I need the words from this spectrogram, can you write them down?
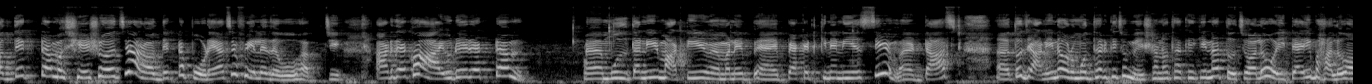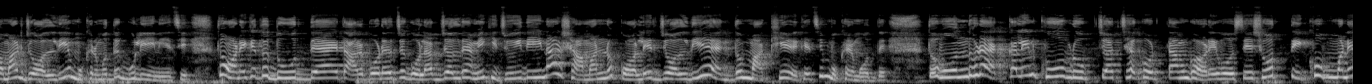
অর্ধেকটা শেষ হয়েছে আর অর্ধেকটা পড়ে আছে, ফেলে দেবো ভাবছি। আর দেখো, আয়ুরের একটা মুলতানির মাটির মানে প্যাকেট কিনে নিয়ে এসেছি ডাস্ট তো জানি না ওর মধ্যে আর কিছু মেশানো থাকে কি না তো চলো ওইটাই ভালো আমার জল দিয়ে মুখের মধ্যে গুলিয়ে নিয়েছি। তো অনেকে তো দুধ দেয়, তারপরে হচ্ছে গোলাপ জল দেয়, আমি কিছুই দিই না, সামান্য কলের জল দিয়ে একদম মাখিয়ে রেখেছি মুখের মধ্যে। তো বন্ধুরা, এককালীন খুব রূপচর্চা করতাম ঘরে বসে, সত্যি খুব মানে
